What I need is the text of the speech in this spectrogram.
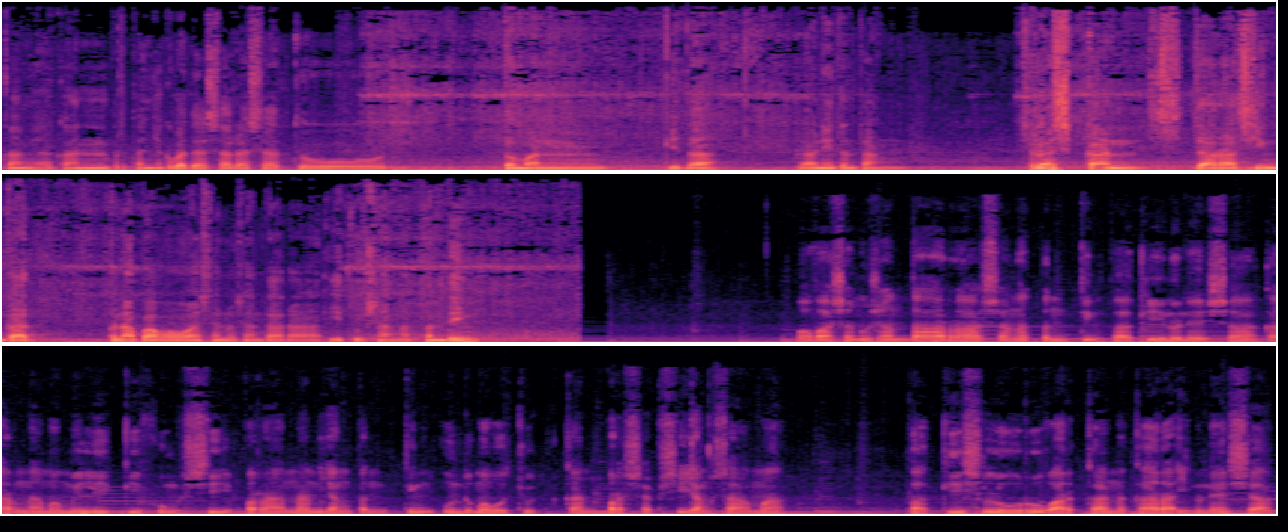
kami akan bertanya kepada salah satu teman kita yakni tentang jelaskan secara singkat kenapa wawasan Nusantara itu sangat penting. Wawasan Nusantara sangat penting bagi Indonesia karena memiliki fungsi peranan yang penting untuk mewujudkan persepsi yang sama bagi seluruh warga negara Indonesia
